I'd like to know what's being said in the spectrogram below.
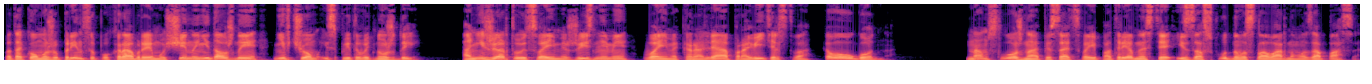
По такому же принципу храбрые мужчины не должны ни в чем испытывать нужды. Они жертвуют своими жизнями во имя короля, правительства, кого угодно. Нам сложно описать свои потребности из-за скудного словарного запаса.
